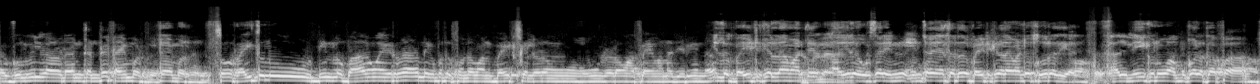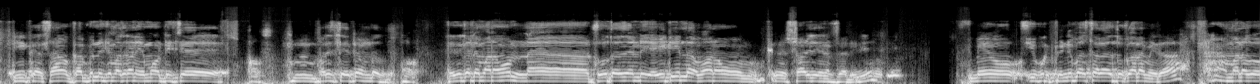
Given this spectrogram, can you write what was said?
అవి ఫుల్ఫిల్ కావడానికంటే టైం పడుతుంది. టైం పడుతుంది. సో రైతులు దీంట్లో భాగమయ్యారా? లేకపోతే కొంతమంది బయటకు వెళ్ళడం ఉండడం అట్లా ఏమన్నా జరిగిందా? వీళ్ళు బయటికి వెళ్ళామంటే అది ఒకసారి ఇంటర్ అయిన తర్వాత బయటికి వెళ్ళామంటే కుదరదు కాదు. అది నీకు నువ్వు అమ్ముకోవాలి తప్ప ఈ కంపెనీ నుంచి మాత్రం అమౌంట్ ఇచ్చే పరిస్థితి అయితే ఉండదు. ఎందుకంటే మనం టూ థౌజండ్ ఎయిటీన్లో మనం స్టార్ట్ చేసాం సార్ ఇది. మేము ఇప్పుడు పిండి బస్తాల దుకాణం మీద మనకు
